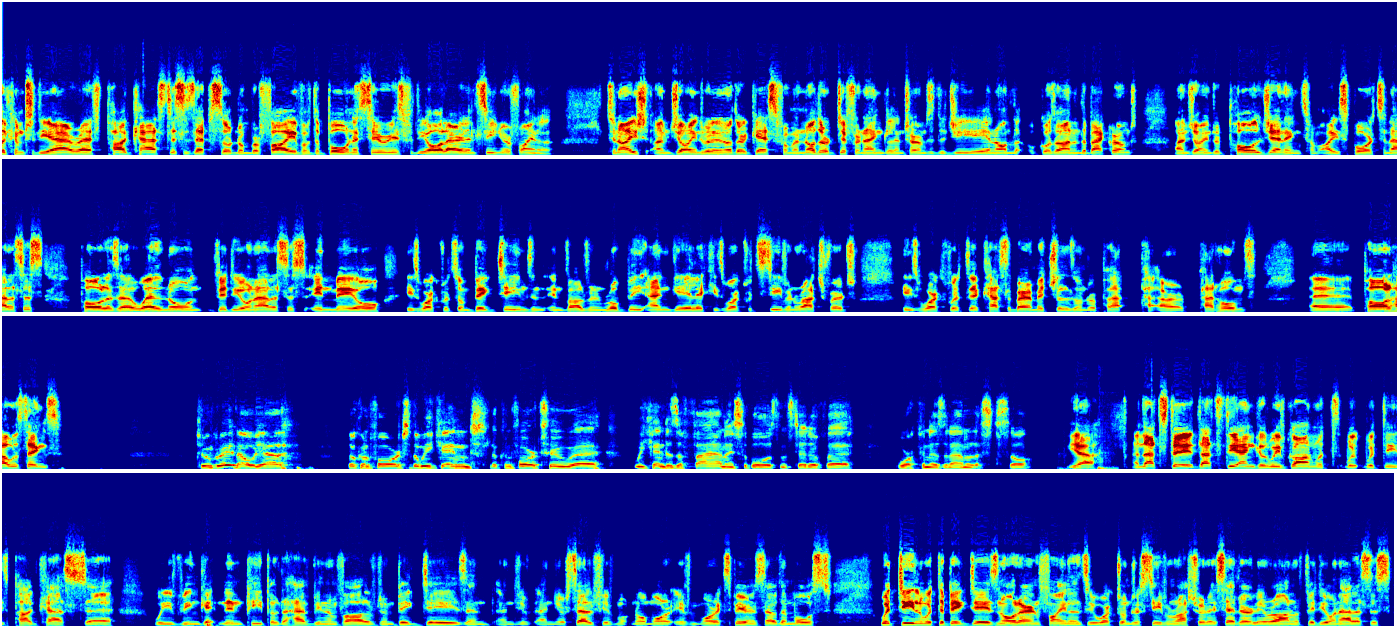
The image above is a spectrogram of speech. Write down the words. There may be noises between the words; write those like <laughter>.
Welcome to the RF podcast. This is episode number five of the bonus series for the All Ireland Senior Final. Tonight, I'm joined with another guest from another different angle in terms of the GAA and all that goes on in the background. I'm joined with Paul Jennings from iSports Analysis. Paul is a well known video analysis in Mayo. He's worked with some big teams in, involved in rugby and Gaelic. He's worked with Stephen Rochford. He's worked with the Castlebar Mitchells under Pat, Pat, Pat Holmes. Uh, Paul, how is things? Doing great now, yeah. Looking forward to the weekend. Looking forward to uh, weekend as a fan, I suppose, instead of uh, working as an analyst. So yeah, and that's the that's the angle we've gone with with, with these podcasts. Uh, we've been getting in people that have been involved in big days, and and you and yourself, you've no more you've more experience now than most with dealing with the big days and all Ireland finals. You worked under Stephen Rochford, I said earlier on, with video analysis.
